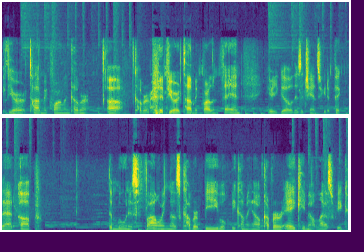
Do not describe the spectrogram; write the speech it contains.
If you're a Todd McFarlane cover, uh, cover. if you're a Todd McFarlane fan, here you go. There's a chance for you to pick that up. The Moon is Following Us. Cover B will be coming out. Cover A came out last week.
